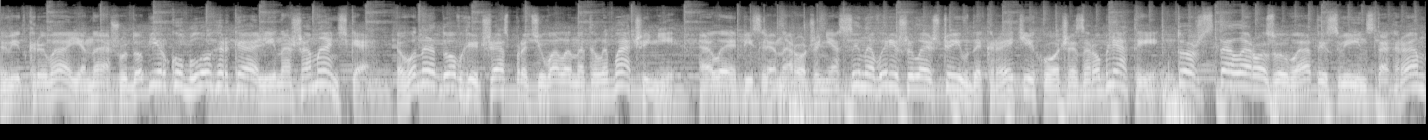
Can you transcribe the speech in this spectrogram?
Відкриває нашу добірку блогерка Аліна Шаманська. Вона довгий час працювала на телебаченні, але після народження сина вирішила, що і в декреті хоче заробляти. Тож стала розвивати свій інстаграм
